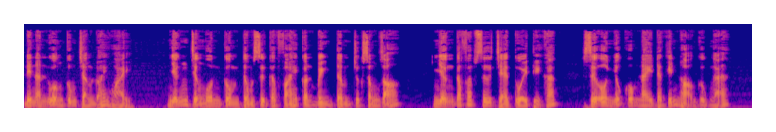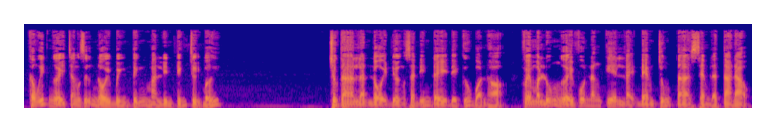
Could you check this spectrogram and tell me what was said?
đến ăn uống cũng chẳng đói hoài. Những trưởng môn cùng tông sư các phái còn bình tâm trước sóng gió. Nhưng các pháp sư trẻ tuổi thì khác, sự ô nhục hôm nay đã khiến họ gục ngã. Không ít người chẳng giữ nổi bình tĩnh mà lên tiếng chửi bới. Chúng ta lặn lội đường ra đến đây để cứu bọn họ. Vậy mà lũ người vô năng kia lại đem chúng ta xem là tà đạo.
